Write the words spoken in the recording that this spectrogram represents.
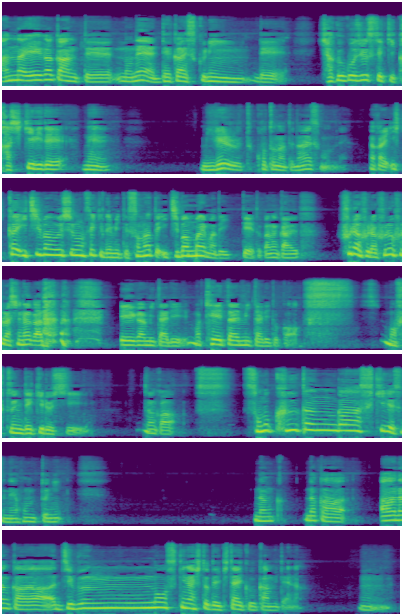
あんな映画館ってのね、でかいスクリーンで、150席貸し切りでね、見れることなんてないですもんね。だから一回一番後ろの席で見て、その後一番前まで行ってとか、なんか、ふらふらふらふらしながら 映画見たり、まあ、携帯見たりとか、まあ普通にできるし、なんか、その空間が好きですね、本当に。なんか、なんか、ああ、なんか、自分の好きな人で行きたい空間みたいな。うん。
